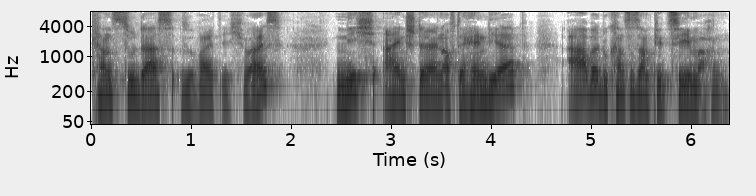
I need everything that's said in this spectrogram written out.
kannst du das, soweit ich weiß, nicht einstellen auf der Handy-App, aber du kannst es am PC machen,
